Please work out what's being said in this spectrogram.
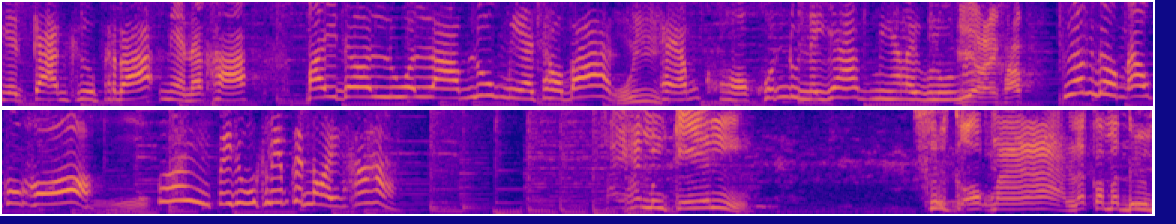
เหตุการณ์คือพระเนี่ยนะคะ ไปเดินลวนลามลูกเมียชาวบ้านอุ๊ยแถมขอค้นดูในย่ามมีอะไรรู้ไหมมีอะไรครับ เครื่องดื่มแอลกอฮอล์โอ้เฮ้ย ไปดูคลิปกันหน่อยค่ะ ใครให้มึงกิน ศึกออกมาแล้วก็มาดื่ม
